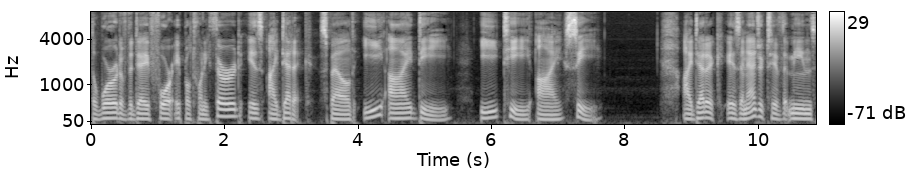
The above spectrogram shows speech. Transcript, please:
The word of the day for April 23rd is eidetic, spelled E I D E T I C. Eidetic is an adjective that means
